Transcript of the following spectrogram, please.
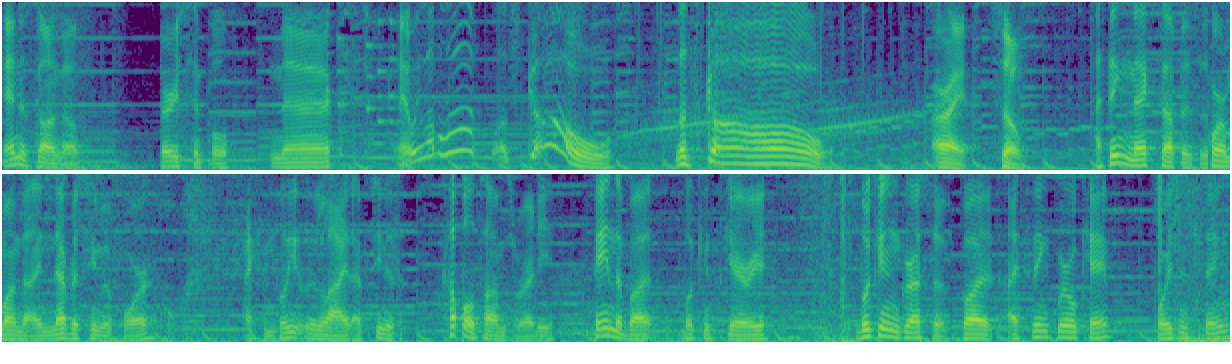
And it's gone though. Very simple. Next. And we level up. Let's go. Let's go. All right, so I think next up is a Coromon that I never seen before. I completely lied. I've seen this a couple of times already. Pain in the butt, looking scary, looking aggressive, but I think we're okay. Poison Sting,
